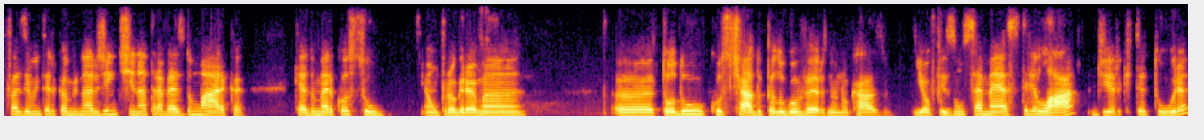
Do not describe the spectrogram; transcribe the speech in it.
fazer um intercâmbio na Argentina através do Marca, que é do Mercosul. É um programa uh, todo custeado pelo governo, no caso. E eu fiz um semestre lá de arquitetura,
